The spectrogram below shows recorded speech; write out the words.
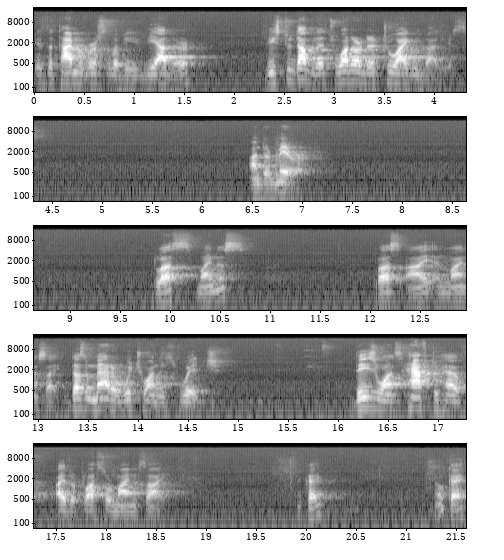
is the time reversal of the other, these two doublets, what are their two eigenvalues? Under mirror. Plus, minus, plus i and minus i. It doesn't matter which one is which. These ones have to have either plus or minus i. Okay? Okay.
